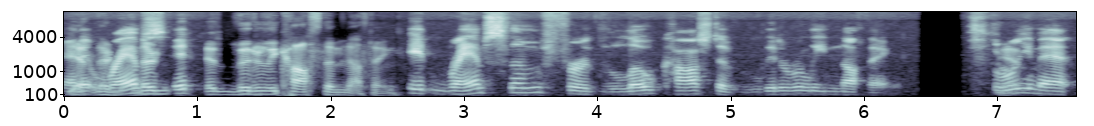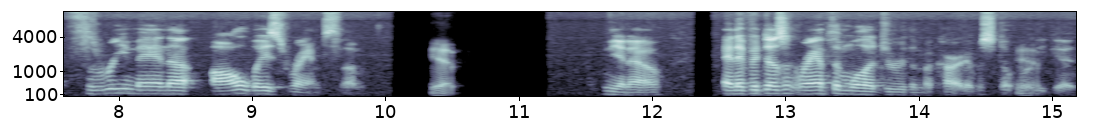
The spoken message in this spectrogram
and yeah, it they're- ramps it. it literally costs them nothing. It ramps them for the low cost of literally nothing. Three man, three mana always ramps them. Yep. You know, and if it doesn't ramp them, well, it drew them a card. It was still Yep. really good.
